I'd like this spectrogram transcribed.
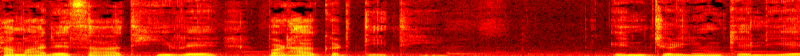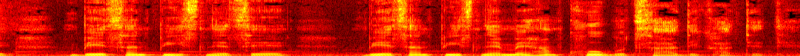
हमारे साथ ही वे पढ़ा करती थी। इन चिड़ियों के लिए बेसन पीसने से, बेसन पीसने में हम खूब उत्साह दिखाते थे।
